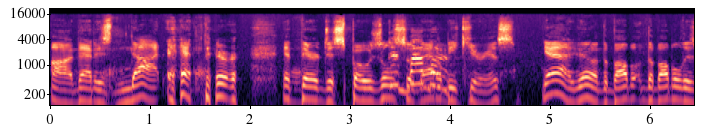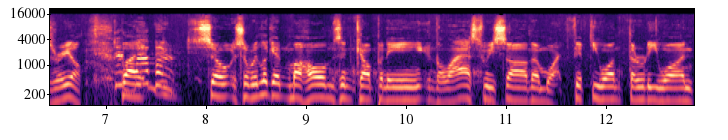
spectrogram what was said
Uh, that is not at their at their disposal, so bubble. that'll be curious. Yeah, you know the bubble. The bubble is real, but bubble. so so we look at Mahomes and company. The last we saw them, what 51-31,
